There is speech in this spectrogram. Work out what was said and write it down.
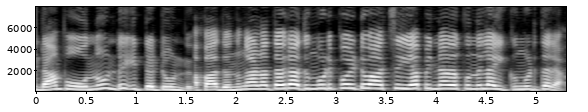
ഇടാൻ പോകുന്നുണ്ട് ഇട്ടിട്ടുണ്ട് അപ്പൊ അതൊന്നും കാണാത്തവർ അതും കൂടി പോയിട്ട് വാച്ച് ചെയ്യുക പിന്നെ അതൊക്കെ ഒന്ന് ലൈക്കും കൂടി തരാം.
